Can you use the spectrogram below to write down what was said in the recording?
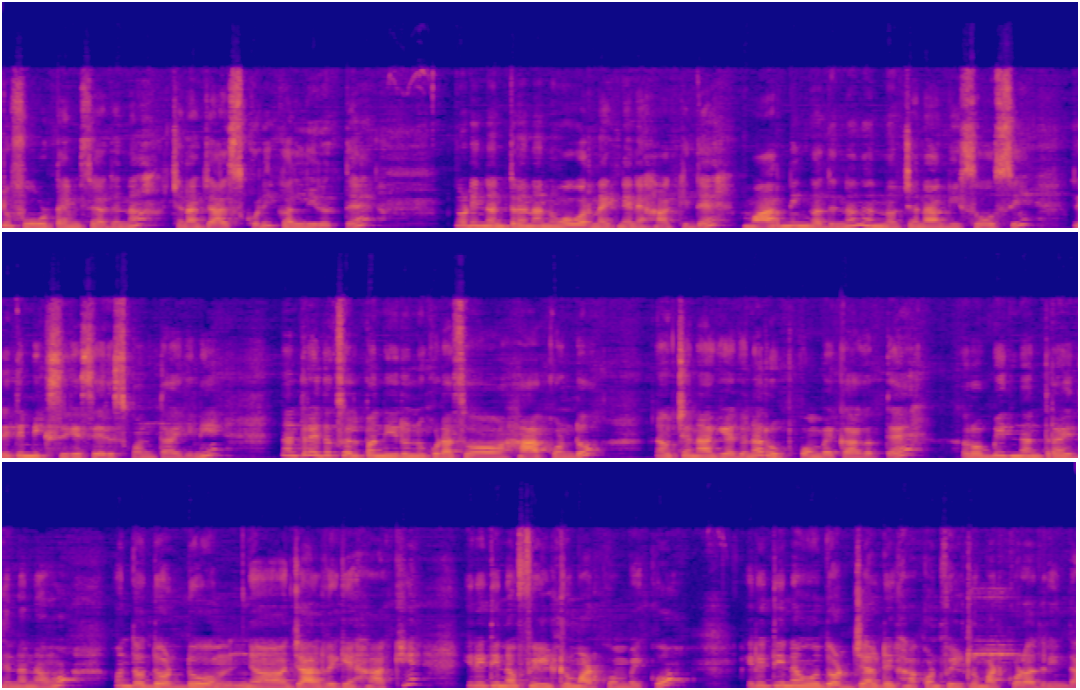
ಟು ಫೋರ್ ಟೈಮ್ಸೇ ಅದನ್ನು ಚೆನ್ನಾಗಿ ಜಾಲಿಸ್ಕೊಳ್ಳಿ. ಕಲ್ಲಿರುತ್ತೆ. ನೋಡಿ, ನಂತರ ನಾನು ಓವರ್ ನೈಟ್ ನೆನೆ ಹಾಕಿದ್ದೆ. ಮಾರ್ನಿಂಗ್ ಅದನ್ನು ನಾನು ಚೆನ್ನಾಗಿ ಸೋಸಿ ರೀತಿ ಮಿಕ್ಸಿಗೆ ಸೇರಿಸ್ಕೊತಾ ಇದ್ದೀನಿ ನಂತರ ಇದಕ್ಕೆ ಸ್ವಲ್ಪ ನೀರನ್ನು ಕೂಡ ಸೋ ಹಾಕ್ಕೊಂಡು ನಾವು ಚೆನ್ನಾಗಿ ಅದನ್ನು ರುಬ್ಕೊಬೇಕಾಗುತ್ತೆ. ರುಬ್ಬಿದ ನಂತರ ಇದನ್ನು ನಾವು ಒಂದು ದೊಡ್ಡ ಜಾಲರಿಗೆ ಹಾಕಿ ಈ ರೀತಿ ನಾವು ಫಿಲ್ಟ್ರು ಮಾಡ್ಕೊಬೇಕು. ಈ ರೀತಿ ನಾವು ದೊಡ್ಡ ಜಾಲರಿಗೆ ಹಾಕ್ಕೊಂಡು ಫಿಲ್ಟ್ರ್ ಮಾಡ್ಕೊಳ್ಳೋದ್ರಿಂದ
